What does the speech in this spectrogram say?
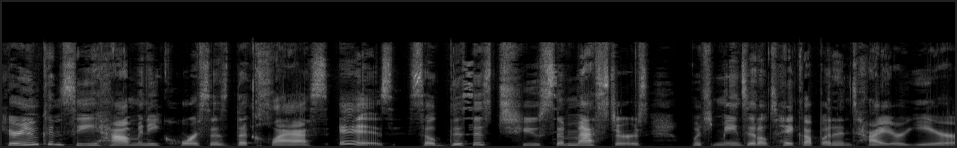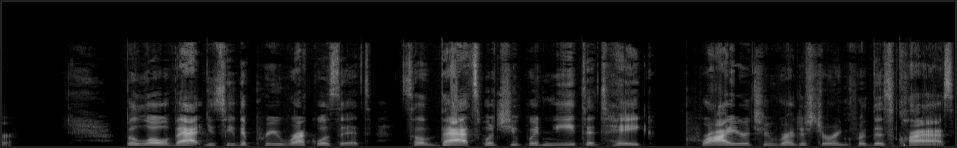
Here you can see how many courses the class is. So this is two semesters, which means it'll take up an entire year. Below that, you see the prerequisites. So that's what you would need to take prior to registering for this class.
